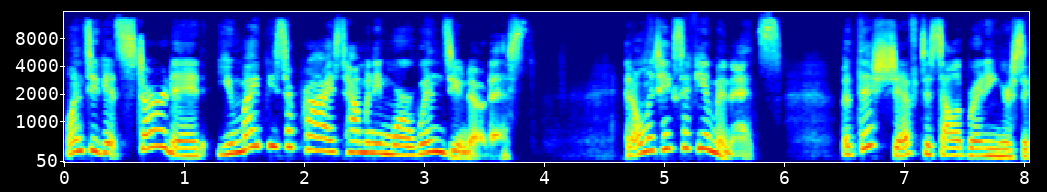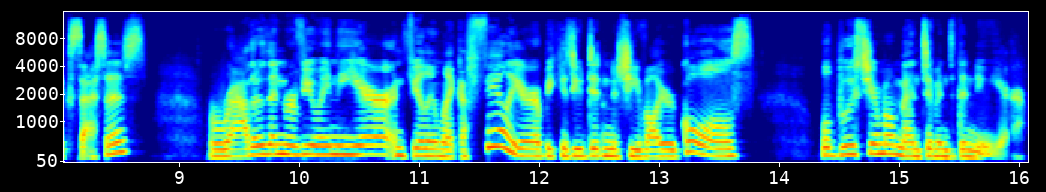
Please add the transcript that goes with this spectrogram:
once you get started, you might be surprised how many more wins you notice. It only takes a few minutes, but this shift to celebrating your successes, rather than reviewing the year and feeling like a failure because you didn't achieve all your goals, will boost your momentum into the new year.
